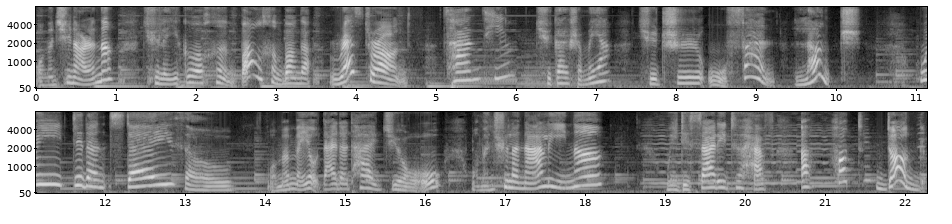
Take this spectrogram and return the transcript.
我们去哪儿了呢？去了一个很棒很棒的 restaurant 餐厅，去干什么呀？去吃午饭 lunch。We didn't stay though，我们没有待得太久。我们去了哪里呢？We decided to have a hot dog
